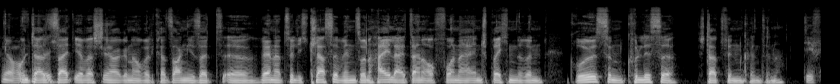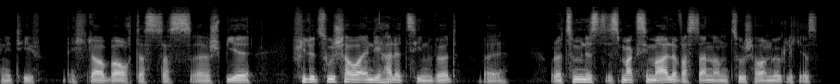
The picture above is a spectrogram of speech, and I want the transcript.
Ja, Und da seid ihr wahrscheinlich, ja genau, wollte ich gerade sagen, ihr seid, äh, wäre natürlich klasse, wenn so ein Highlight dann auch vor einer entsprechenden Größen, Kulisse stattfinden könnte. Ne? Definitiv. Ich glaube auch, dass das äh, Spiel viele Zuschauer in die Halle ziehen wird, weil, oder zumindest das Maximale, was dann an Zuschauern möglich ist.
